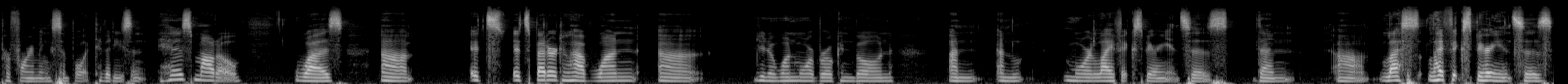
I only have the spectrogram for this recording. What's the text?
performing simple activities. And his motto was, um, "It's it's better to have one uh, you know one more broken bone and and more life experiences than um, less life experiences."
